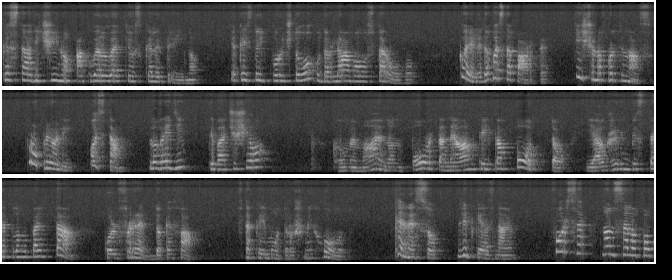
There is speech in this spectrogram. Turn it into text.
che sta vicino a quel vecchio scheletrino, який стоїть поруч того худорлявого старого. Quelli da questa parte, ті, що навпроти нас. Lì, ось там. Vedi? Ти бачиш його? Come mai non porta neanche il cappotto? Як же він без теплого пальта, коль фреддо che fa? В такий моторошний холод. So, звідки я знаю? Non se lo può.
